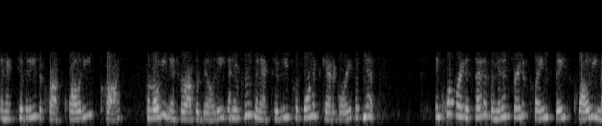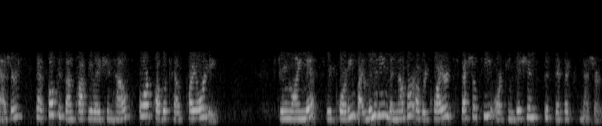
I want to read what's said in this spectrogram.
and activities across quality, cost, promoting interoperability, and improvement activity performance categories of MIPS. Incorporate a set of administrative claims-based quality measures that focus on population health or public health priorities. Streamline MIPS reporting by limiting the number of required specialty or condition-specific measures.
